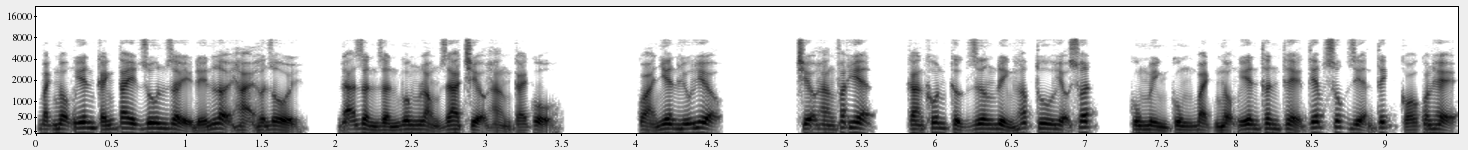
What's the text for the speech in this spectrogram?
Bạch mộng yên cánh tay run dày đến lợi hại hơn rồi, đã dần dần buông lỏng ra triệu hàng cái cổ. Quả nhiên hữu hiệu. Triệu hàng phát hiện, càng khôn cực dương đỉnh hấp thu hiệu suất, cùng mình cùng bạch mộng yên thân thể tiếp xúc diện tích có quan hệ.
